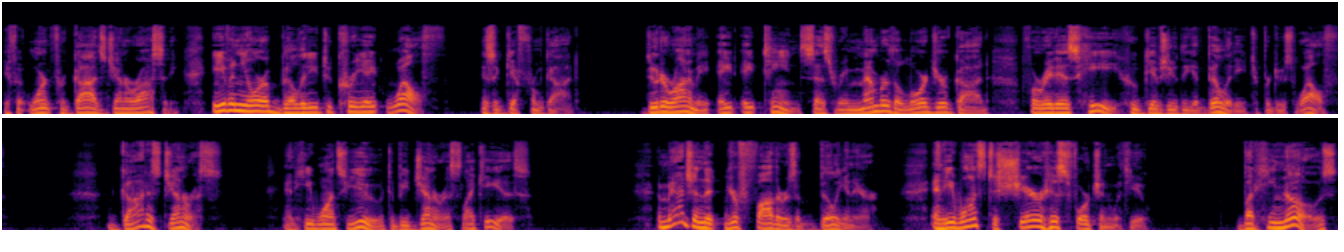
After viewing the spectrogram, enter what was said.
if it weren't for God's generosity. Even your ability to create wealth is a gift from God. Deuteronomy 8:18 says, "Remember the Lord your God, for it is he who gives you the ability to produce wealth." God is generous, and he wants you to be generous like he is. Imagine that your father is a billionaire, and he wants to share his fortune with you. But he knows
